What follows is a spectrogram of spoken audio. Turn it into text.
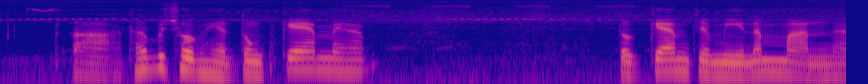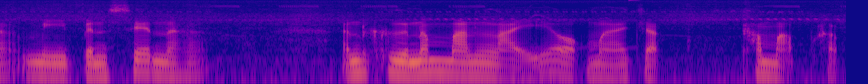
ำท่านผู้ชมเห็นตรงแก้มไหมครับ ตรงแก้มจะมีน้ำมันฮะมีเป็นเส้นนะฮะอันคือน้ำมันไหลออกมาจากขมับครับ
